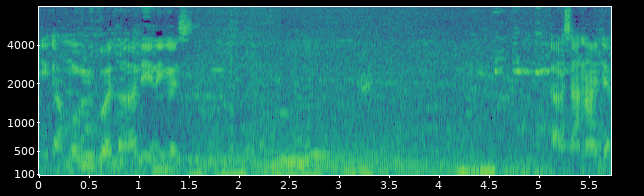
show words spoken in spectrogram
Ini kan mobil gua tadi nih guys. Kita ke sana aja.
